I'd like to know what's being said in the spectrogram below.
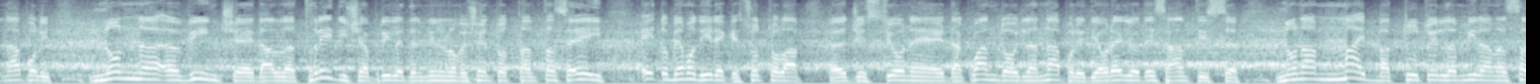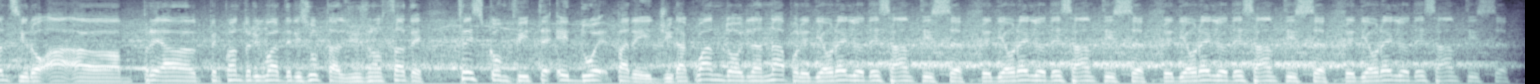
Napoli non eh, vince dal 13 aprile del 1986 e dobbiamo dire che sotto la eh, gestione da quando il Napoli di Aurelio De Santis non ha mai battuto il Milan al San Siro a, a, a, per quanto riguarda i risultati ci sono state tre sconfitte e due pareggi. Da quando il Napoli di Aurelio De Santis di Aurelio De Santis di Aurelio De Santis di Aurelio De Santis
